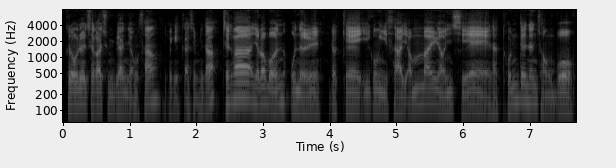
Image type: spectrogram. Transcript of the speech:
그럼 오늘 제가 준비한 영상 여기까지입니다. 제가 여러분 오늘 이렇게 2024 연말 연시에 돈 되는 정보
